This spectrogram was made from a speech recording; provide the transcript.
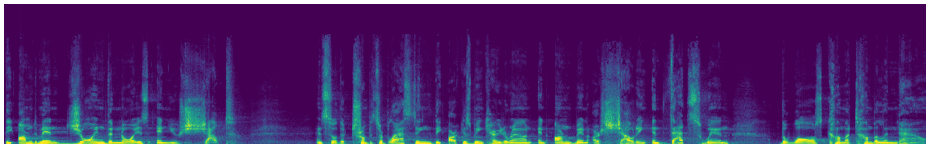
The armed men join the noise and you shout. And so the trumpets are blasting, the ark is being carried around, and armed men are shouting. And that's when the walls come a tumbling down.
